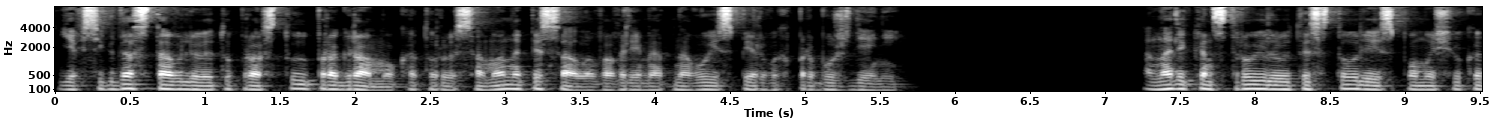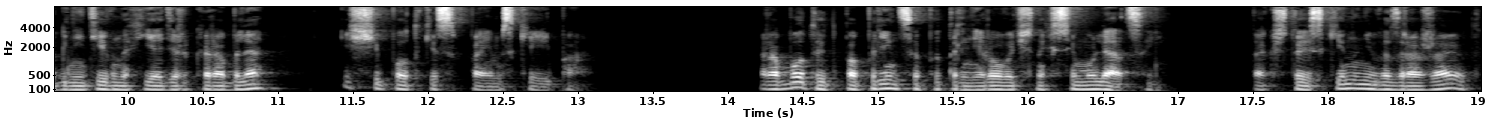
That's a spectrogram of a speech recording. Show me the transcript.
я всегда ставлю эту простую программу, которую сама написала во время одного из первых пробуждений. Она реконструирует истории с помощью когнитивных ядер корабля и щепотки с. Работает по принципу тренировочных симуляций, так что эскины не возражают.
